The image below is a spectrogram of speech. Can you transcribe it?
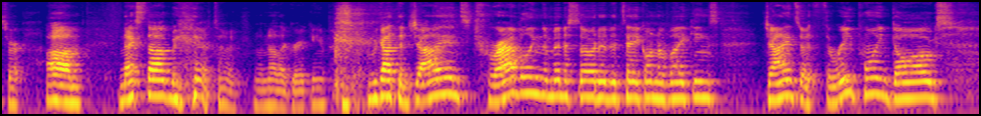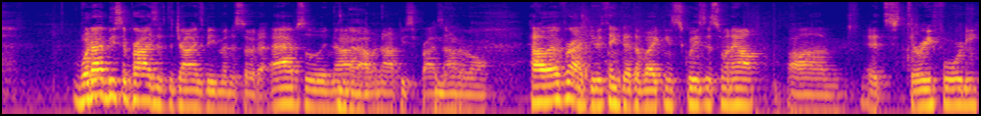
Sure. Um, next up, we another great game. we got the Giants traveling to Minnesota to take on the Vikings. Giants are three point dogs. Would I be surprised if the Giants beat Minnesota? Absolutely not. No. I would not be surprised. Not at all. However, I do think that the Vikings squeeze this one out. Um, it's 3:40,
